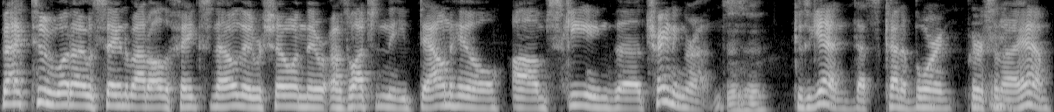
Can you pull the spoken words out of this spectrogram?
back to what I was saying about all the fake snow. They were showing. They were. I was watching the downhill um, skiing, the training runs. Because again, that's kind of boring person I am.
